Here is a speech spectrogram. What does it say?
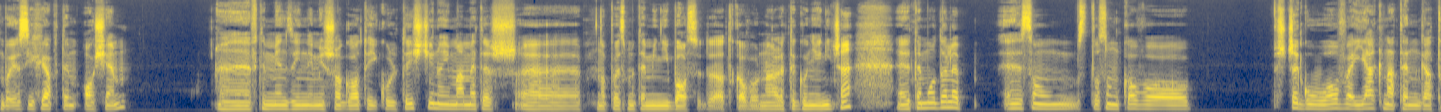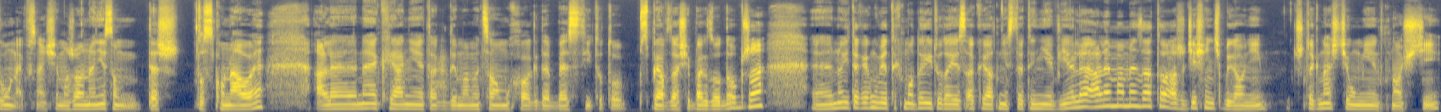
bo jest ich raptem 8 e, w tym m.in. szogoty i kultyści, no i mamy też e, no powiedzmy te mini-bossy dodatkowo, no ale tego nie liczę. Te modele są stosunkowo szczegółowe jak na ten gatunek. W sensie może one nie są też doskonałe, ale na ekranie, tak gdy mamy całą hordę bestii, to to sprawdza się bardzo dobrze. E, no i tak jak mówię, tych modeli tutaj jest akurat niestety niewiele, ale mamy za to aż 10 broni, 14 umiejętności,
